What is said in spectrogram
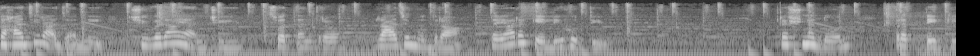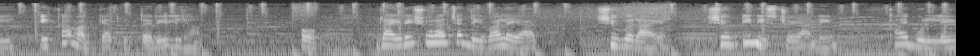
शहाजी राजांनी शिवरायांची स्वतंत्र राजमुद्रा तयार केली होती. प्रश्न दोन. प्रत्येकी एका वाक्यात उत्तरे लिहा. अ. रायरेश्वराच्या देवालयात शिवराय शेवटी निश्चयाने काय बोलले?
